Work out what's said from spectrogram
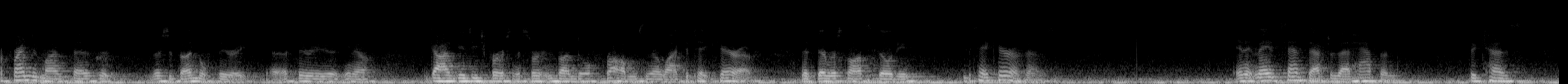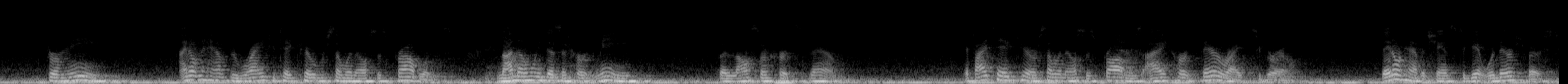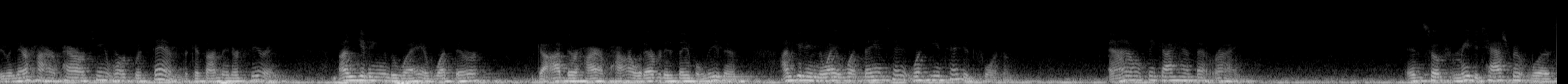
A friend of mine says that there's a bundle theory, a theory that, you know, God gives each person a certain bundle of problems in their life to take care of. That's their responsibility to take care of those. And it made sense after that happened because for me, I don't have the right to take care of someone else's problems. Not only does it hurt me, but it also hurts them. If I take care of someone else's problems, I hurt their right to grow. They don't have a chance to get where they're supposed to, and their higher power can't work with them because I'm interfering. I'm getting in the way of what their God, their higher power, whatever it is they believe in, I'm getting in the way of what they intend, what He intended for them. And I don't think I have that right. And so for me, detachment was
